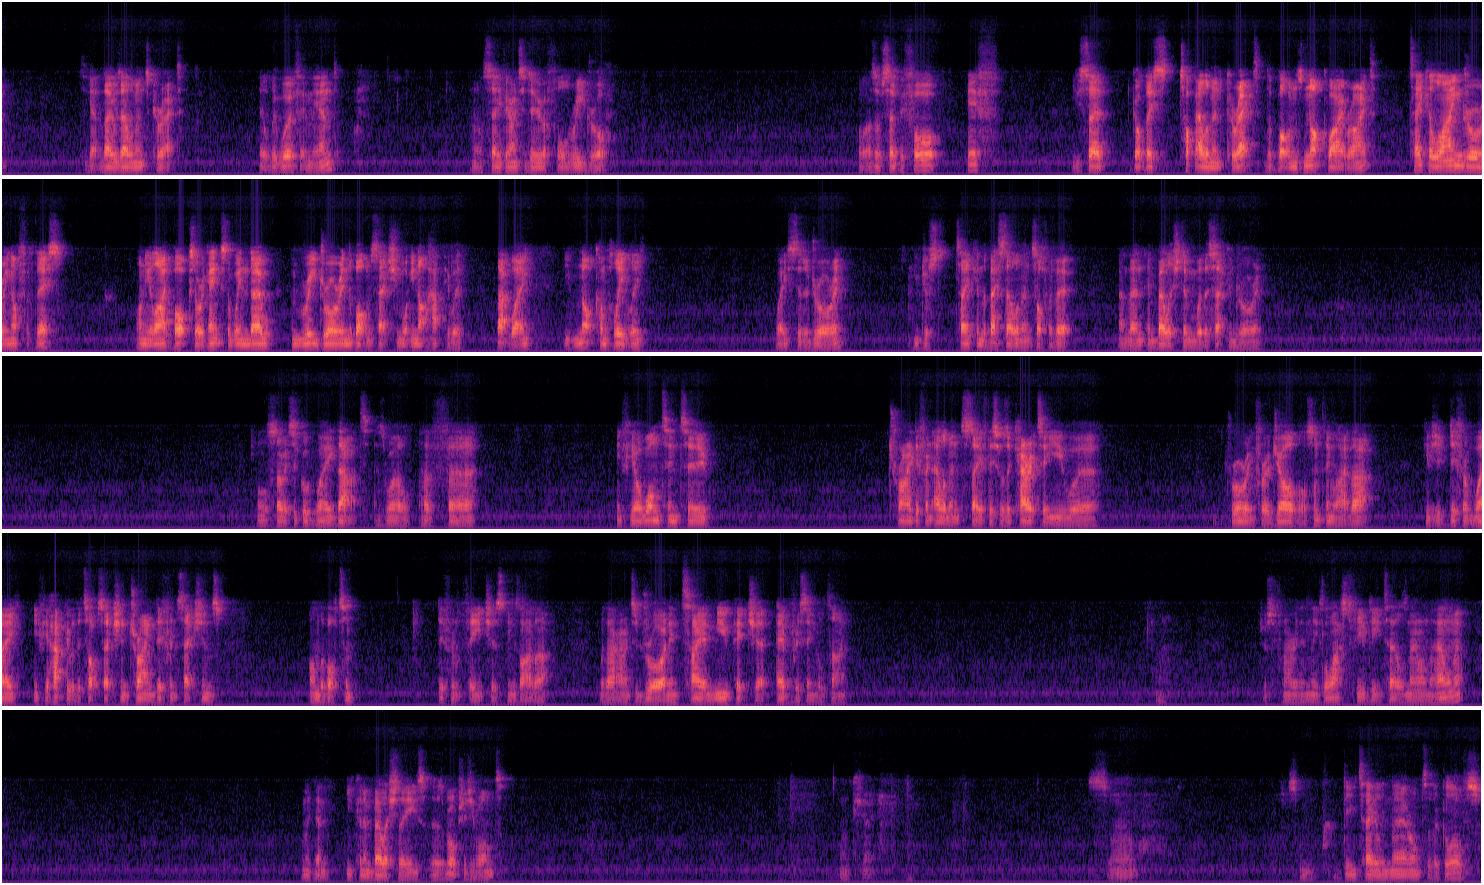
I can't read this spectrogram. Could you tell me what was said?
to get those elements correct it'll be worth it in the end. And I'll save you having to do a full redraw. But as I've said before, if you said got this top element correct, the bottom's not quite right, take a line drawing off of this on your light box or against a window and redraw in the bottom section what you're not happy with. That way you've not completely wasted a drawing. You've just taken the best elements off of it and then embellished them with a second drawing. Also it's a good way that as well of uh, if you're wanting to try different elements, say if this was a character you were drawing for a job or something like that gives you a different way. If you're happy with the top section trying different sections on the bottom different features things like that without having to draw an entire new picture every single time. Just firing in these last few details now on the helmet and again you can embellish these as much as you want. Okay. So some detailing there onto the gloves.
